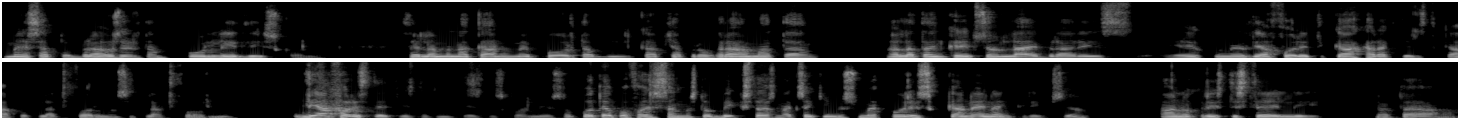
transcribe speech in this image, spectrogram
μέσα από το browser ήταν πολύ δύσκολο. Θέλαμε να κάνουμε portable κάποια προγράμματα, αλλά τα encryption libraries έχουν διαφορετικά χαρακτηριστικά από πλατφόρμα σε πλατφόρμα διάφορες τέτοιες τεχνικές δυσκολίες. Οπότε αποφασίσαμε στο Big Stars να ξεκινήσουμε χωρίς κανένα encryption. Αν ο χρήστης θέλει να τα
